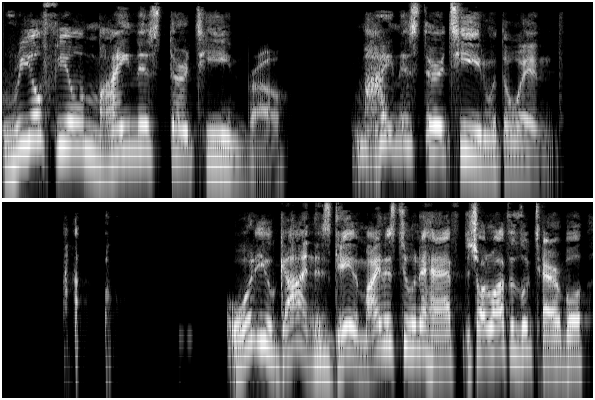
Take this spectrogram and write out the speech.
Real feel minus 13, bro. Minus 13 with the wind. What do you got in this game? Minus two and a half. Deshaun Watson's looked terrible,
